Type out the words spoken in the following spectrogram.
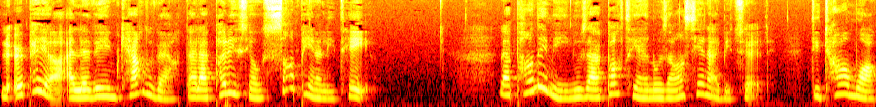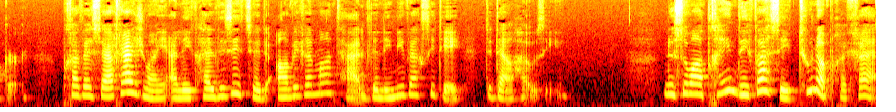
le EPA a levé une carte verte à la pollution sans pénalité. La pandémie nous a apporté à nos anciennes habitudes, dit Tom Walker, professeur adjoint à l'École des études environnementales de l'Université de Dalhousie. Nous sommes en train d'effacer tous nos progrès.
